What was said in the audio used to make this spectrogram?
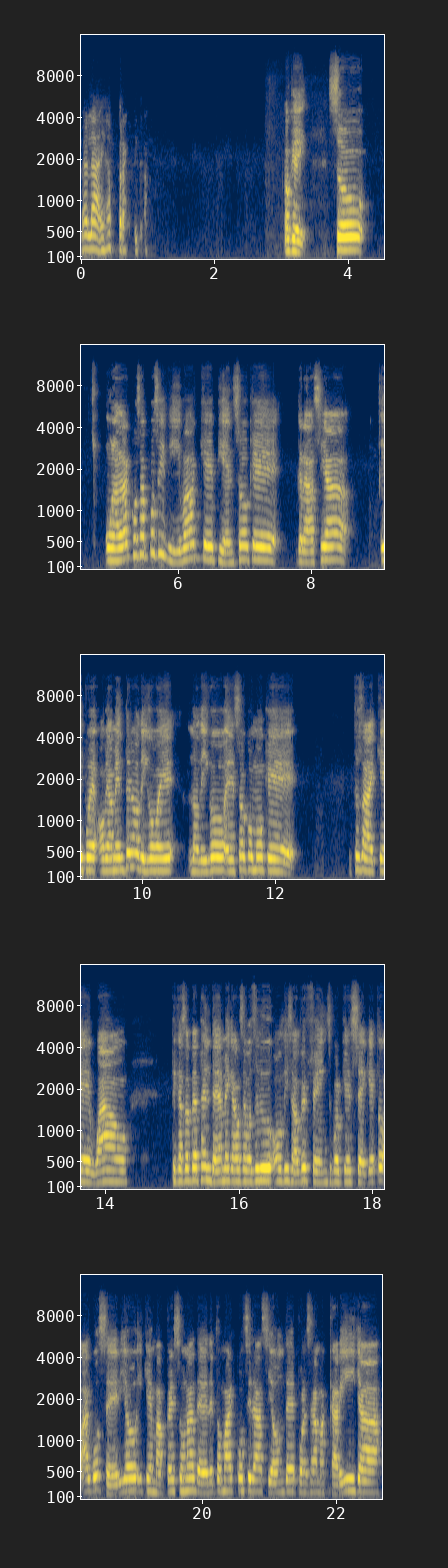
¿verdad? esas prácticas? Ok, so, una de las cosas positivas que pienso que gracias, y pues obviamente no digo, eh, no digo eso como que, tú sabes que, wow, because of the pandemic, I was able to do all these other things, porque sé que esto es algo serio y que más personas deben de tomar consideración de ponerse la mascarilla,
